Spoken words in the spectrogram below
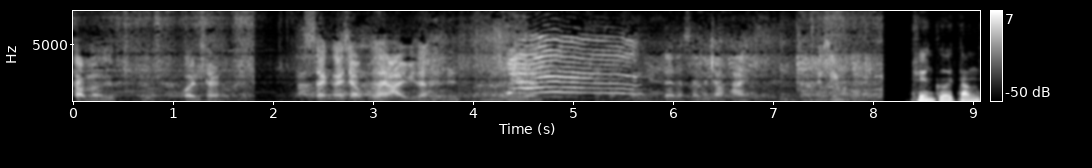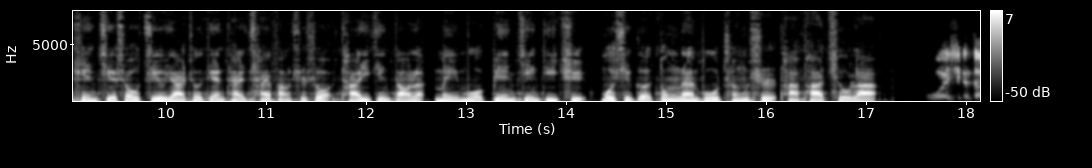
大门给关起来，三个讲葡萄牙语的女人带了三个小孩，很辛苦。天哥当天接受自由亚洲电台采访时说，他已经到了美墨边境地区，墨西哥东南部城市塔帕丘拉。我已经到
